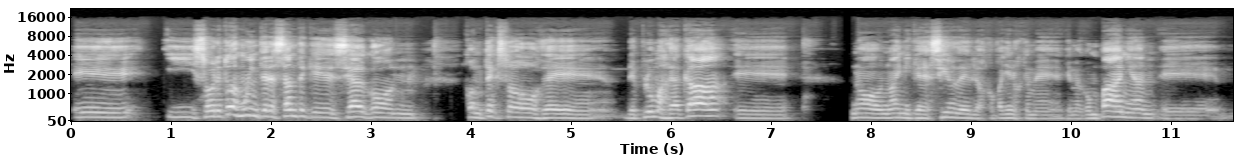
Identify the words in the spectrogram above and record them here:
y sobre todo es muy interesante que se haga con contextos de, plumas de acá. Eh, no, no, hay ni que decir de los compañeros que me, acompañan, eh,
